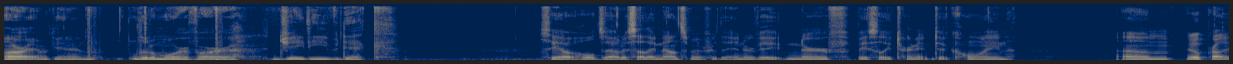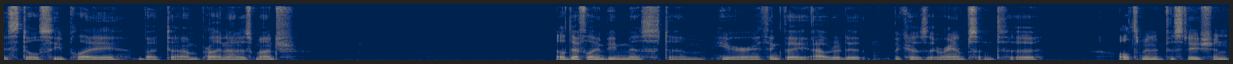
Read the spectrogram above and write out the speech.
Alright, we're getting a little more of our Jade deck. See how it holds out. I saw the announcement for the Innervate nerf, basically turn it into a coin. Um, it'll probably still see play, but um, probably not as much. It'll definitely be missed um, here. I think they outed it because it ramps into Ultimate Infestation.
